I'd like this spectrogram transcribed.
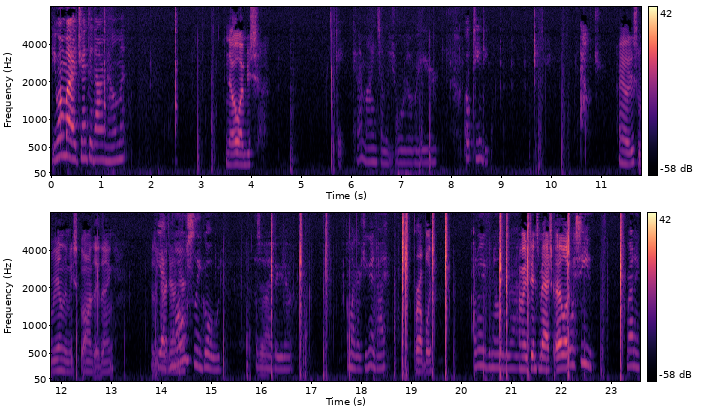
You want my enchanted iron helmet? No, I'm just. Okay, can I mine some of these ores over here? Oh, TNT. Ouch. I know it just randomly spawns. I think. There's a Yeah, guy it's down here. mostly gold. That's what I figured out. Oh my gosh, you're gonna die? Probably. I don't even know where you're How at. many tense match? Ella. Oh, I see you. Running.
